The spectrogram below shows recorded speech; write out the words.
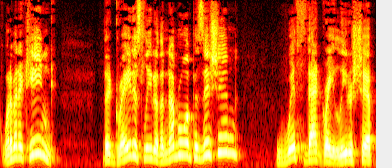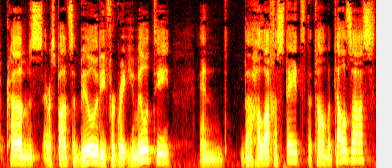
What about a king? The greatest leader, the number one position? With that great leadership comes a responsibility for great humility. And the halacha states, the Talmud tells us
